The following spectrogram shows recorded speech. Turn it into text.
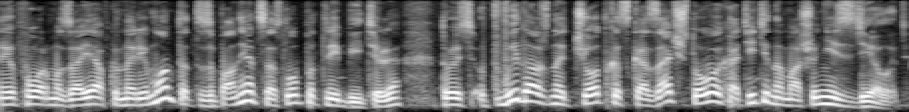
отдельная форма. Заявка на ремонт это заполняется со слов потребителя. То есть вы должны четко сказать, что вы хотите на машине сделать.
